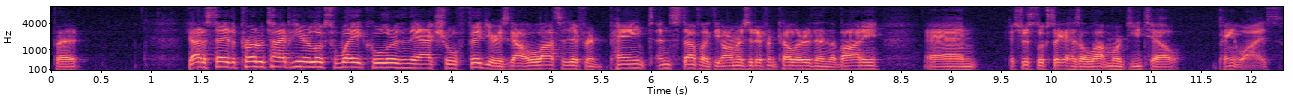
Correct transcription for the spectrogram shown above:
But gotta say, the prototype here looks way cooler than the actual figure. He's got lots of different paint and stuff, like the armor's a different color than the body, and it just looks like it has a lot more detail paint-wise.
